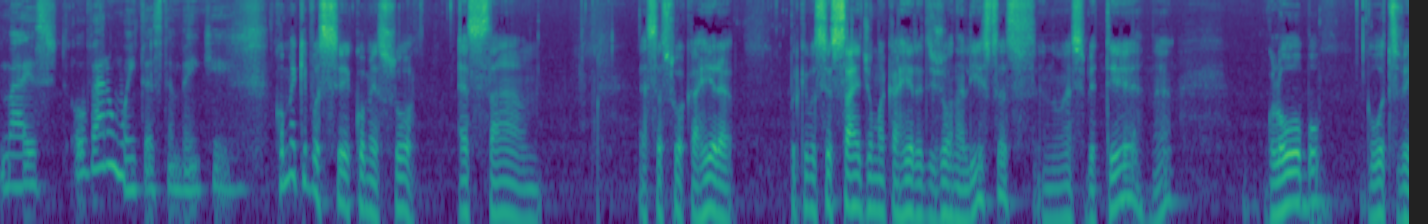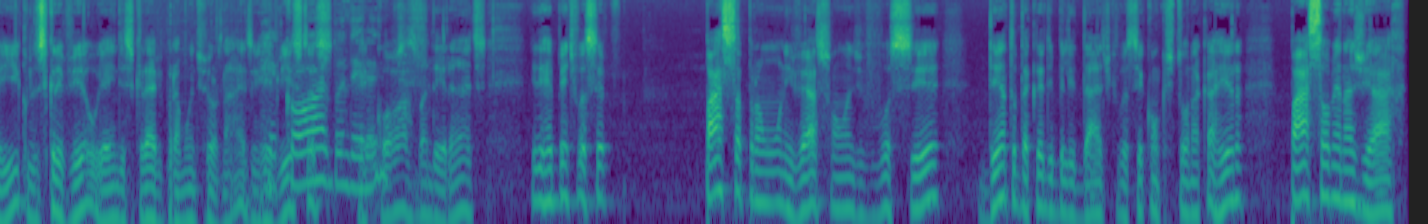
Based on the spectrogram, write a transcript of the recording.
Mas houveram muitas também que. Como é que você começou essa, essa sua carreira? Porque você sai de uma carreira de jornalistas no SBT, né? Globo, outros veículos, escreveu e ainda escreve para muitos jornais e Record, revistas. Bandeirantes. Record, Bandeirantes. E de repente você passa para um universo onde você, dentro da credibilidade que você conquistou na carreira, passa a homenagear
